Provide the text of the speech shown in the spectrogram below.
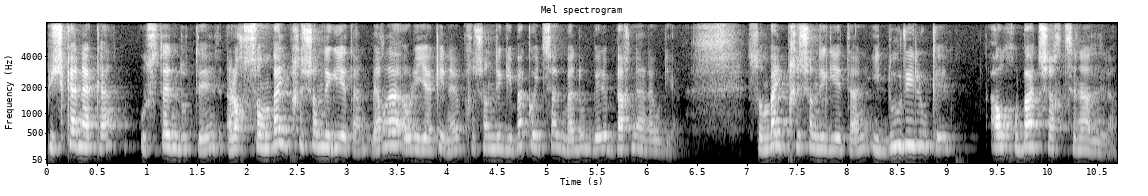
pixkanaka usten dute, alor zonbai presondegietan, berda hori jakin, eh? presondegi bakoitzak badu bere barna araudia. Zonbai presondegietan, iduri luke, aur bat sartzen aldela.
